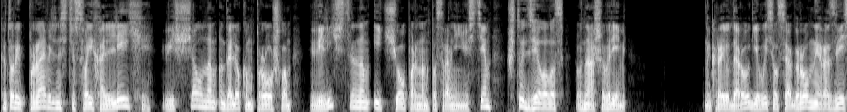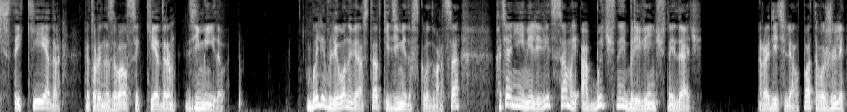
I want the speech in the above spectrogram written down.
который правильностью своих аллей вещал нам о далеком прошлом, величественном и чопорном по сравнению с тем, что делалось в наше время – на краю дороги высился огромный развесистый кедр, который назывался кедром Демидова. Были в Леонове остатки Демидовского дворца, хотя они имели вид самой обычной бревенчатой дачи. Родители Алпатова жили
